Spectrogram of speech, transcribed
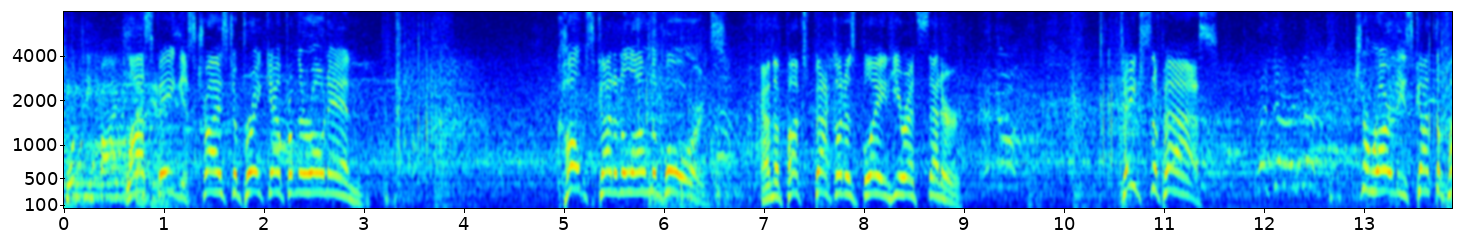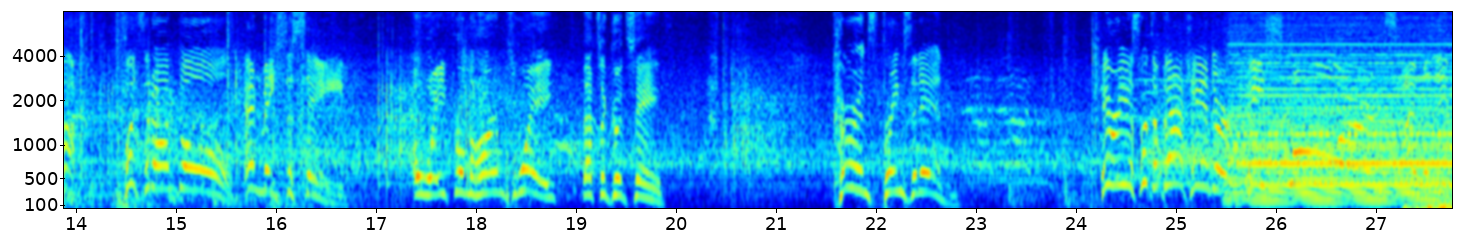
25 Las. Vegas tries to break out from their own end. Culp's got it along the boards. And the puck's back on his blade here at center. Takes the pass. Girardi's got the puck. Puts it on goal and makes the save. Away from harm's way, that's a good save. Kearns brings it in. Here he is with the backhander. He scores! I believe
